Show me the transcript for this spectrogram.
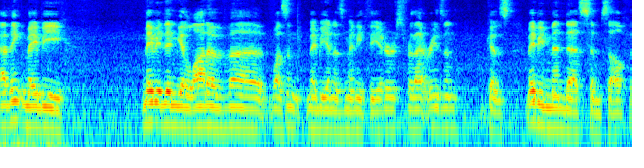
I think maybe maybe it didn't get a lot of uh, wasn't maybe in as many theaters for that reason because maybe Mendes himself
